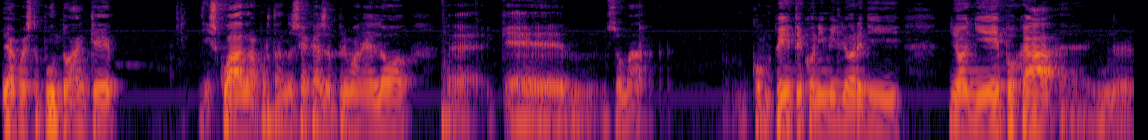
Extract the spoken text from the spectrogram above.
e a questo punto anche di squadra, portandosi a casa il primo anello eh, che insomma compete con i migliori di, di ogni epoca eh, in,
